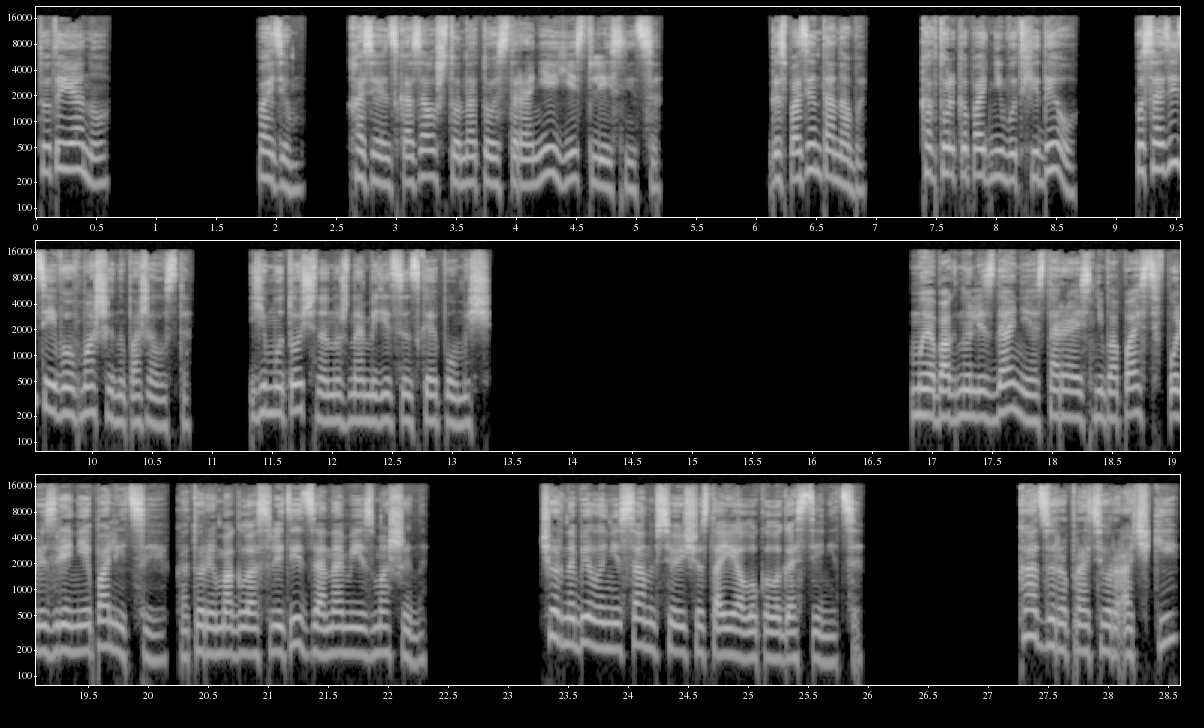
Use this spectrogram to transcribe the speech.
то-то и оно. Пойдем. Хозяин сказал, что на той стороне есть лестница. Господин Танабе, как только поднимут Хидео, посадите его в машину, пожалуйста. Ему точно нужна медицинская помощь. Мы обогнули здание, стараясь не попасть в поле зрения полиции, которая могла следить за нами из машины. Черно-белый Ниссан все еще стоял около гостиницы. Кадзура протер очки,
